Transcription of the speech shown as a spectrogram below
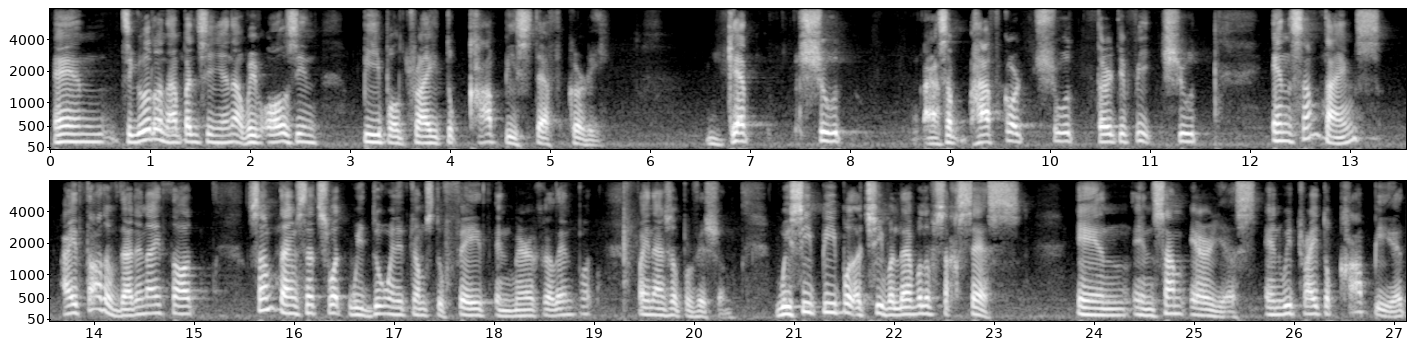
And siguro napansin niya na, we've all seen people try to copy Steph Curry. Get, shoot, as a half court shoot, 30 feet shoot. And sometimes I thought of that and I thought, sometimes that's what we do when it comes to faith and miracle and financial provision. We see people achieve a level of success in, in some areas and we try to copy it,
